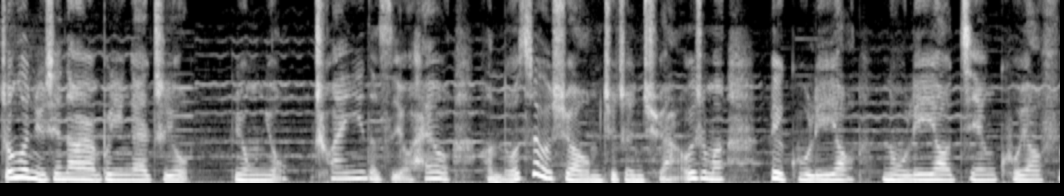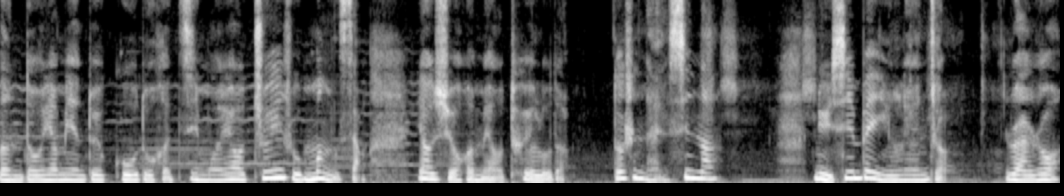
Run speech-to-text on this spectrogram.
中国女性当然不应该只有拥有穿衣的自由，还有很多自由需要我们去争取啊！为什么？被鼓励要努力，要艰苦，要奋斗，要面对孤独和寂寞，要追逐梦想，要学会没有退路的，都是男性呢。女性被引领着软弱、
